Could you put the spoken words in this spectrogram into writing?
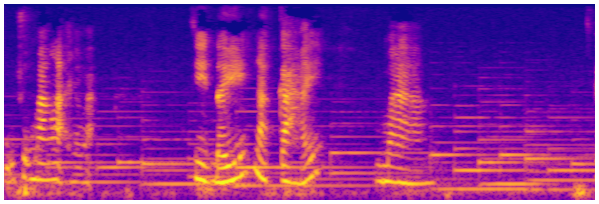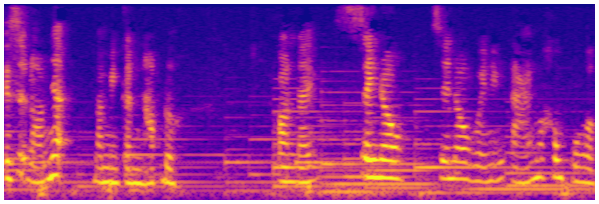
vũ trụ mang lại cho bạn. Thì đấy là cái mà cái sự đón nhận mà mình cần học được. Còn đấy, say no say no với những cái mà không phù hợp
